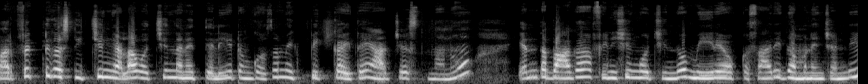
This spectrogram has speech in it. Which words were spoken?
పర్ఫెక్ట్గా స్టిచ్చింగ్ ఎలా వచ్చిందనేది తెలియటం కోసం మీకు పిక్ అయితే యాడ్ చేస్తున్నాను. ఎంత బాగా ఫినిషింగ్ వచ్చిందో మీరే ఒక్కసారి గమనించండి.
